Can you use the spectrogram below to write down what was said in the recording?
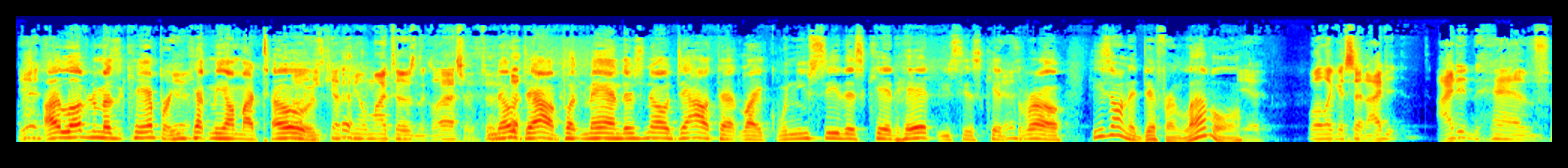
yeah. I loved him as a camper. He kept me on my toes. he kept me on my toes in the classroom, too. no doubt. But man, there's no doubt that like when you see this kid hit, you see this kid Yeah. throw, he's on a different level. Yeah. Well, like I said, I, I didn't have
